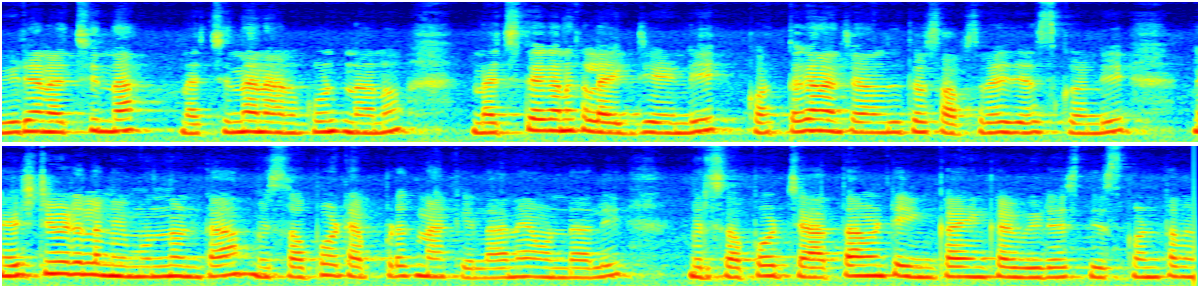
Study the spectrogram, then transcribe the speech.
వీడియో నచ్చిందా? నచ్చిందని అనుకుంటున్నాను. నచ్చితే కనుక లైక్ చేయండి. కొత్తగా నా ఛానల్ అయితే సబ్స్క్రైబ్ చేసుకోండి. నెక్స్ట్ వీడియోలో మీ ముందుంటా. మీ సపోర్ట్ ఎప్పటికి నాకు ఇలానే ఉండాలి. మీరు సపోర్ట్ చేస్తామంటే ఇంకా ఇంకా వీడియోస్ తీసుకుంటా. మీ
